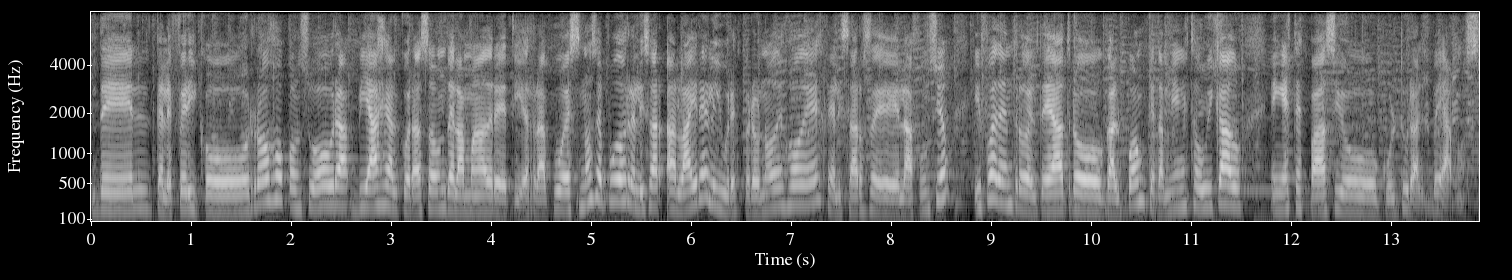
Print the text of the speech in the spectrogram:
del Teleférico Rojo con su obra Viaje al Corazón de la Madre Tierra. Pues no se pudo realizar al aire libre, pero no dejó de realizarse la función y fue dentro del Teatro Galpón, que también está ubicado en este espacio cultural. Veamos.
